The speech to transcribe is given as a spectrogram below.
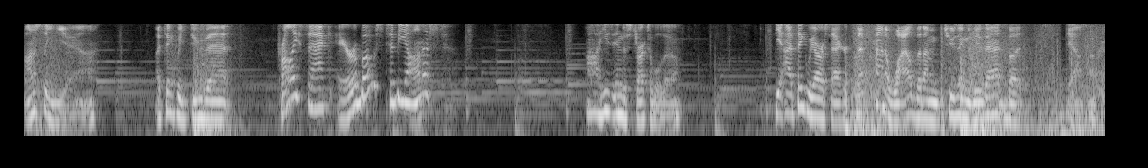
Honestly, yeah. I think we do that. Probably sack Erebos, to be honest. Ah, oh, he's indestructible, though. Yeah, I think we are sacker. That's kind of wild that I'm choosing to do that, but yeah, okay.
